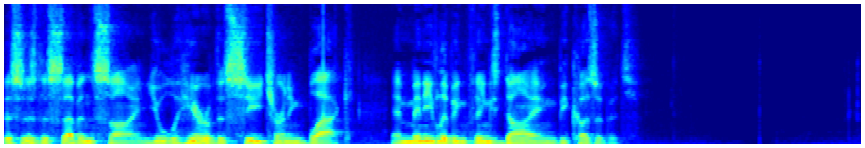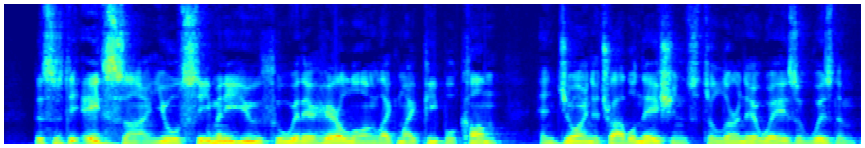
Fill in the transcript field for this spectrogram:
This is the seventh sign. You will hear of the sea turning black and many living things dying because of it. This is the eighth sign. You will see many youth who wear their hair long like my people come and join the tribal nations to learn their ways of wisdom.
